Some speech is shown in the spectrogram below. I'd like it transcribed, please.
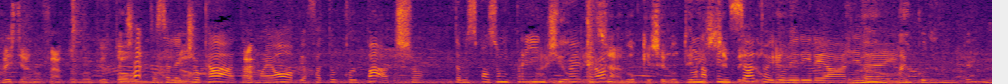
questi hanno fatto proprio tondo. Certo, se l'è no? giocata, Eh? ma è ovvio, ha fatto il colpaccio. Ha detto, Mi sposo un principe, Ma io però pensavo non, che se lo tenesse non ha pensato ai doveri reali Eh no, lei. manco da lontano.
